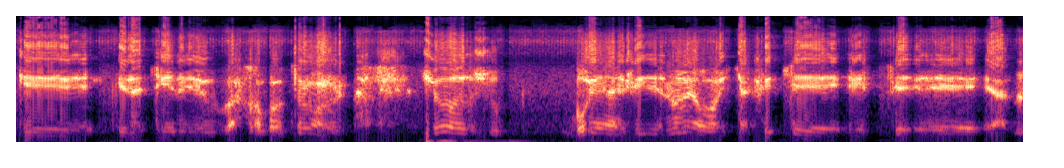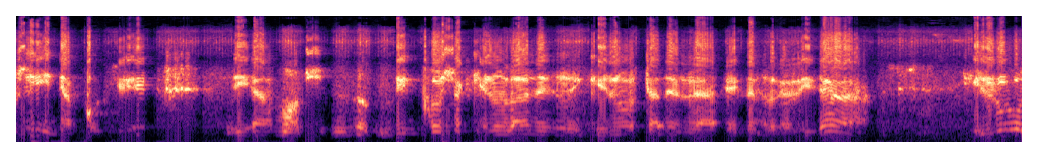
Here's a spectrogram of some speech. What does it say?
que, la tiene bajo control. Yo voy a decir de nuevo, esta gente este, alucina porque, digamos, ven cosas que no, dan que no están en la, en la realidad. Y luego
